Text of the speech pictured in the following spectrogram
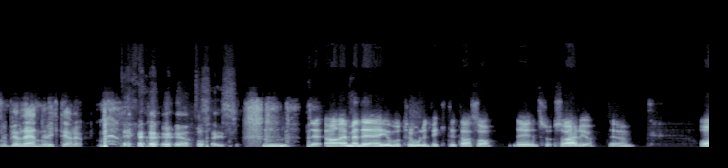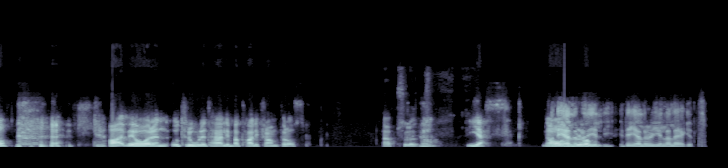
Nu blev det ännu viktigare. ja, precis. Mm. Det, ja, men det är ju otroligt viktigt alltså. Det, så, så är det ju. Det, Ja. ja, vi har en otroligt härlig batalj framför oss. Absolut. Yes. Ja, ja det, gäller det, var... att, det gäller att gilla läget.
